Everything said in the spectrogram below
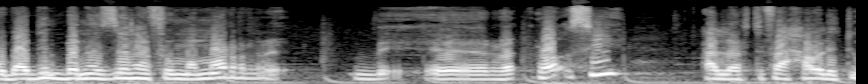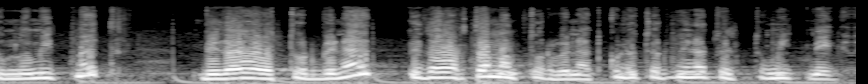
وبعدين بنزلها في ممر رأسي على ارتفاع حوالي 800 متر. بيدور التوربينات بيدور 8 توربينات. كل توربينه 300 ميجا.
